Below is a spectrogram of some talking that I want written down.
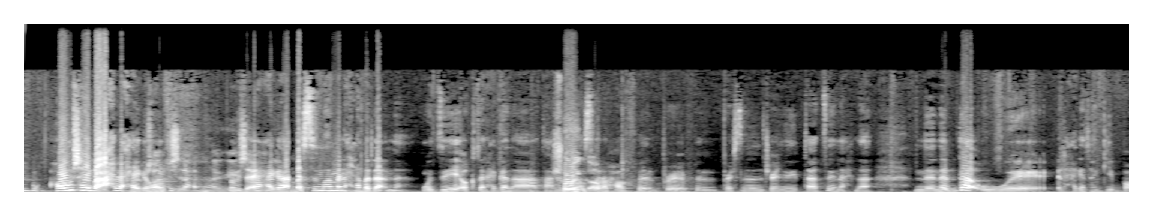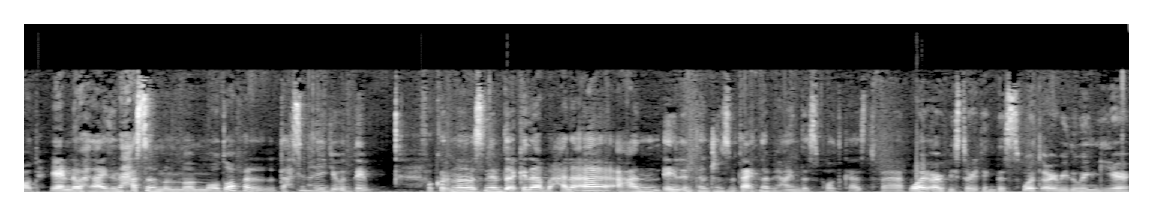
هو مش هيبقى أحلى حاجة هو مفيش مفيش أي حاجة. بس المهم إن إحنا بدأنا ودي أكتر حاجة أنا اتعلمتها الصراحة في ال في ال personal journey بتاعتي إن إحنا نبدأ والحاجات هتجيب بعض. يعني لو إحنا عايزين نحسن من الموضوع فالتحسين هيجي قدام. فكرنا بس نبدأ كده بحلقة عن إيه ال intentions بتاعتنا behind this podcast. ف why are we starting this? What are we doing here?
